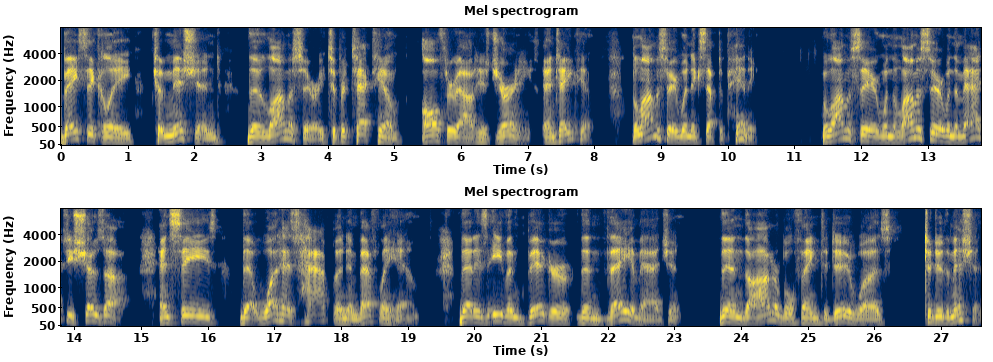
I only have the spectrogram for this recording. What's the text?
basically commissioned the lamasery to protect him all throughout his journeys and take him. The lamasery wouldn't accept a penny. The lamasery, when the lamasery, when the magi shows up and sees that what has happened in Bethlehem that is even bigger than they imagine, then the honorable thing to do was to do the mission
